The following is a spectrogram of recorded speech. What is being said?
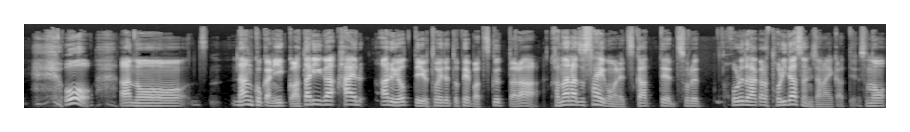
をあのー何個かに1個当たりが入るあるよっていうトイレットペーパー作ったら必ず最後まで使ってそれホルダーから取り出すんじゃないかっていうその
